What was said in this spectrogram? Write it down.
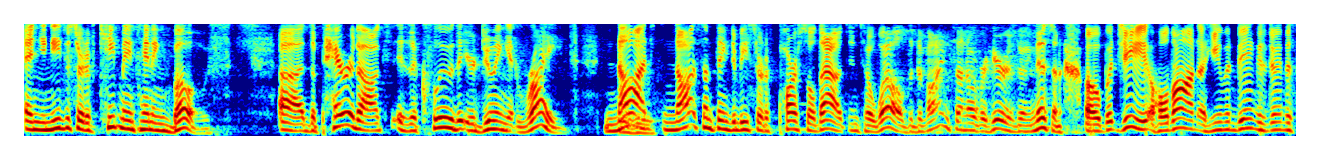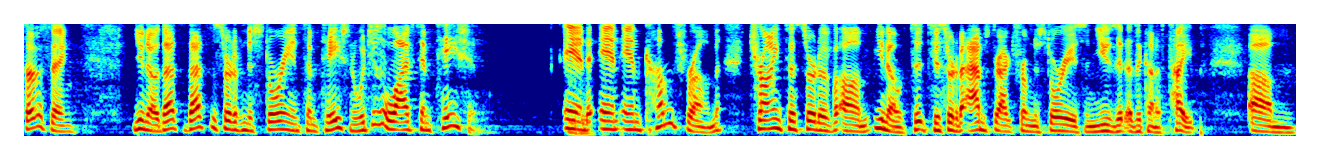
and you need to sort of keep maintaining both. Uh, the paradox is a clue that you're doing it right not mm-hmm. not something to be sort of parceled out into well the divine son over here is doing this and oh but gee hold on a human being is doing this other thing you know that's that's the sort of nestorian temptation which is a live temptation and mm-hmm. and and comes from trying to sort of um, you know to, to sort of abstract from Nestorius and use it as a kind of type. Um,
